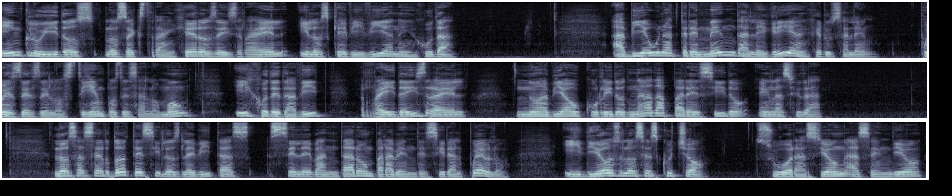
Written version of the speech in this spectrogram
incluidos los extranjeros de Israel y los que vivían en Judá. Había una tremenda alegría en Jerusalén, pues desde los tiempos de Salomón, hijo de David, rey de Israel, no había ocurrido nada parecido en la ciudad. Los sacerdotes y los levitas se levantaron para bendecir al pueblo, y Dios los escuchó. Su oración ascendió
